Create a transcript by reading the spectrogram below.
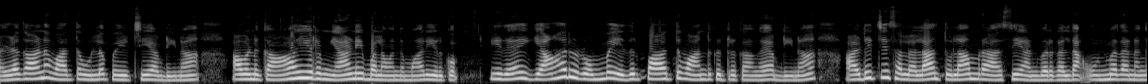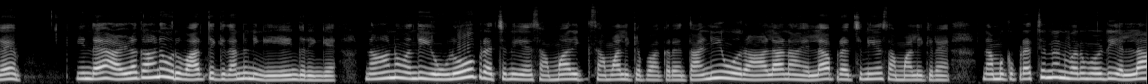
அழகான வார்த்தை உள்ளே போயிடுச்சு அப்படின்னா அவனுக்கு ஆயிரம் யானை பலம் வந்த மாதிரி இருக்கும். இதை யார் ரொம்ப எதிர்பார்த்து வாழ்ந்துக்கிட்டு இருக்காங்க அப்படின்னா அடித்து சொல்லலாம் துலாம் ராசி அன்பர்கள் தான் உண்மைதானங்க? இந்த அழகான ஒரு வார்த்தைக்கு தானே நீங்கள் ஏங்குறீங்க? நானும் வந்து எவ்வளோ பிரச்சனையை சமாளி சமாளிக்க பார்க்குறேன் தனி ஒரு ஆளாக நான் எல்லா பிரச்சனையும் சமாளிக்கிறேன். நமக்கு பிரச்சனைன்னு வரும்பொழுது எல்லா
